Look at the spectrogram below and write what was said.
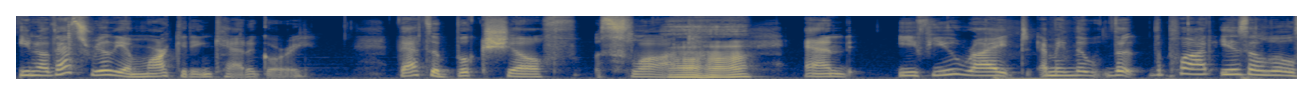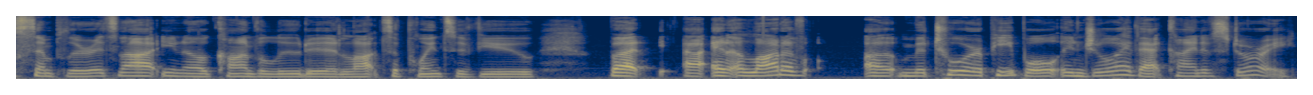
you know, that's really a marketing category. That's a bookshelf slot. Uh-huh. And if you write, I mean, the, the, the plot is a little simpler. It's not, you know, convoluted, lots of points of view, but, uh, and a lot of uh, mature people enjoy that kind of story.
